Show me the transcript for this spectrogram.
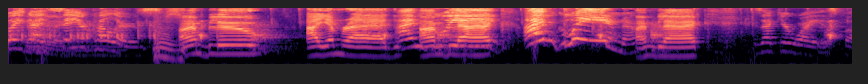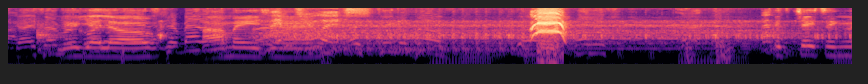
wait, guys, say your colors. I'm blue. I am red. I'm, I'm black. I'm green. I'm black. Zach, you're white as fuck. Guys, I'm You're yellow. instrumental. I'm I'm Asian. Jewish. Jingle bells. That's It's chasing the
